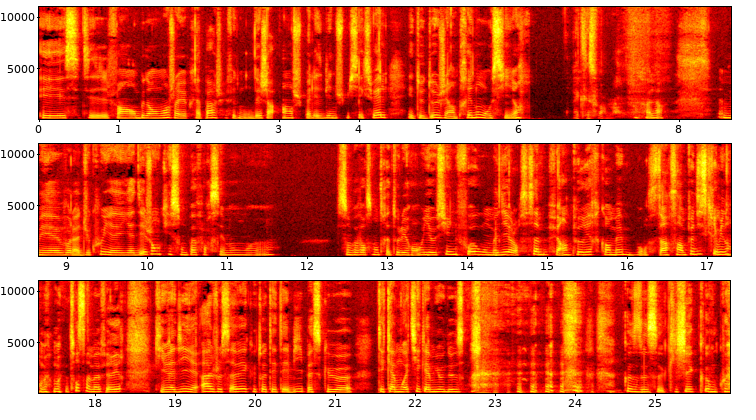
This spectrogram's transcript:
Et c'était, enfin, au bout d'un moment, j'avais pris à part, j'ai fait, bon, déjà, un, je suis pas lesbienne, je suis sexuelle, et de deux, j'ai un prénom aussi. Hein. Accessoirement. Voilà. Mais euh, voilà, du coup, il y y a, des gens qui sont pas forcément, ils sont pas forcément très tolérants. Il y a aussi une fois où on m'a dit, alors ça, ça me fait un peu rire quand même. Bon, c'est un, un, peu discriminant, mais en même temps, ça m'a fait rire. Qui m'a dit, ah, je savais que toi t'étais bi parce que euh, t'es qu'à moitié camionneuse. à cause de ce cliché comme quoi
